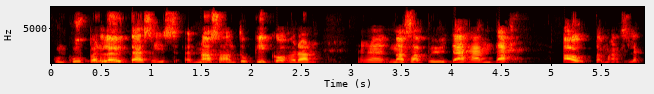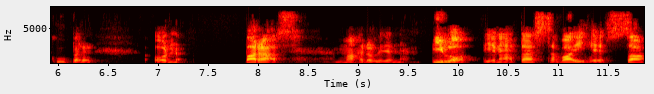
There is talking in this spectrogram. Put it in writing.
Kun Cooper löytää siis NASAn tukikohdan, NASA pyytää häntä auttamaan, sillä Cooper on paras mahdollinen pilotti enää tässä vaiheessa,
